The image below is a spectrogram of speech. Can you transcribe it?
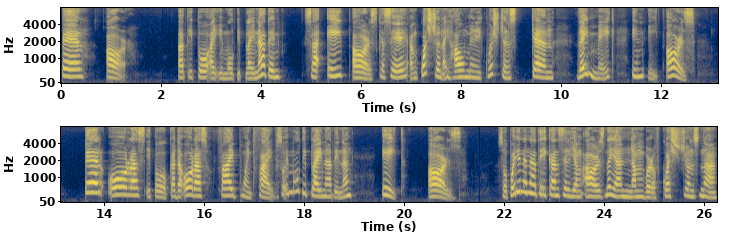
per hour. At ito ay i-multiply natin sa 8 hours kasi ang question ay how many questions can they make in 8 hours. Per oras ito, kada oras 5.5. So i-multiply natin ng 8 hours. So pwede na natin i-cancel yung hours na yan, number of questions na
